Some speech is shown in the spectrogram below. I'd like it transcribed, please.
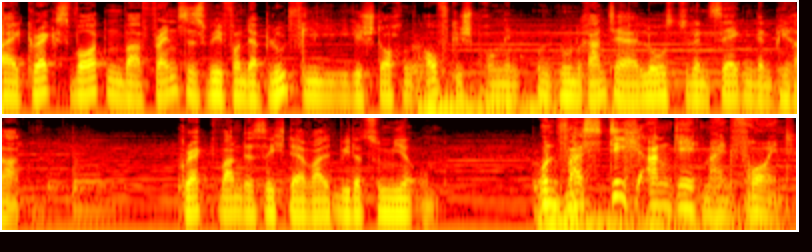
Bei Gregs Worten war Francis wie von der Blutfliege gestochen aufgesprungen und nun rannte er los zu den sägenden Piraten. Greg wandte sich derweil wieder zu mir um. Und was dich angeht, mein Freund,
